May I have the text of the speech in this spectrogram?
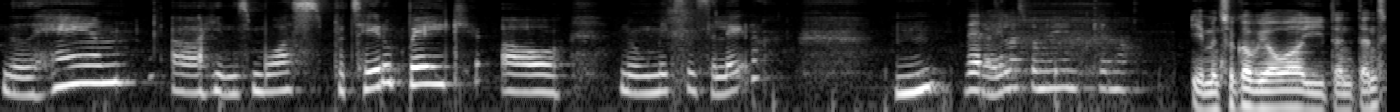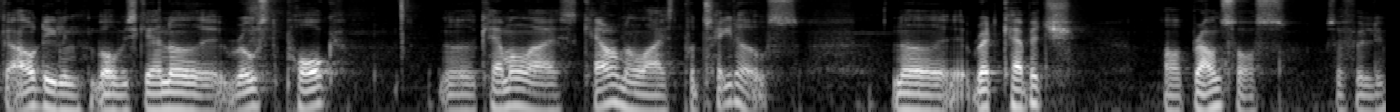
med ham, og hendes mors potato bake, og nogle mixede salater. Mm. Hvad er der ellers på menuen, Kender? Jamen, så går vi over i den danske afdeling, hvor vi skal have noget øh, roast pork, noget caramelized, caramelized potatoes, noget øh, red cabbage og brown sauce, selvfølgelig.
